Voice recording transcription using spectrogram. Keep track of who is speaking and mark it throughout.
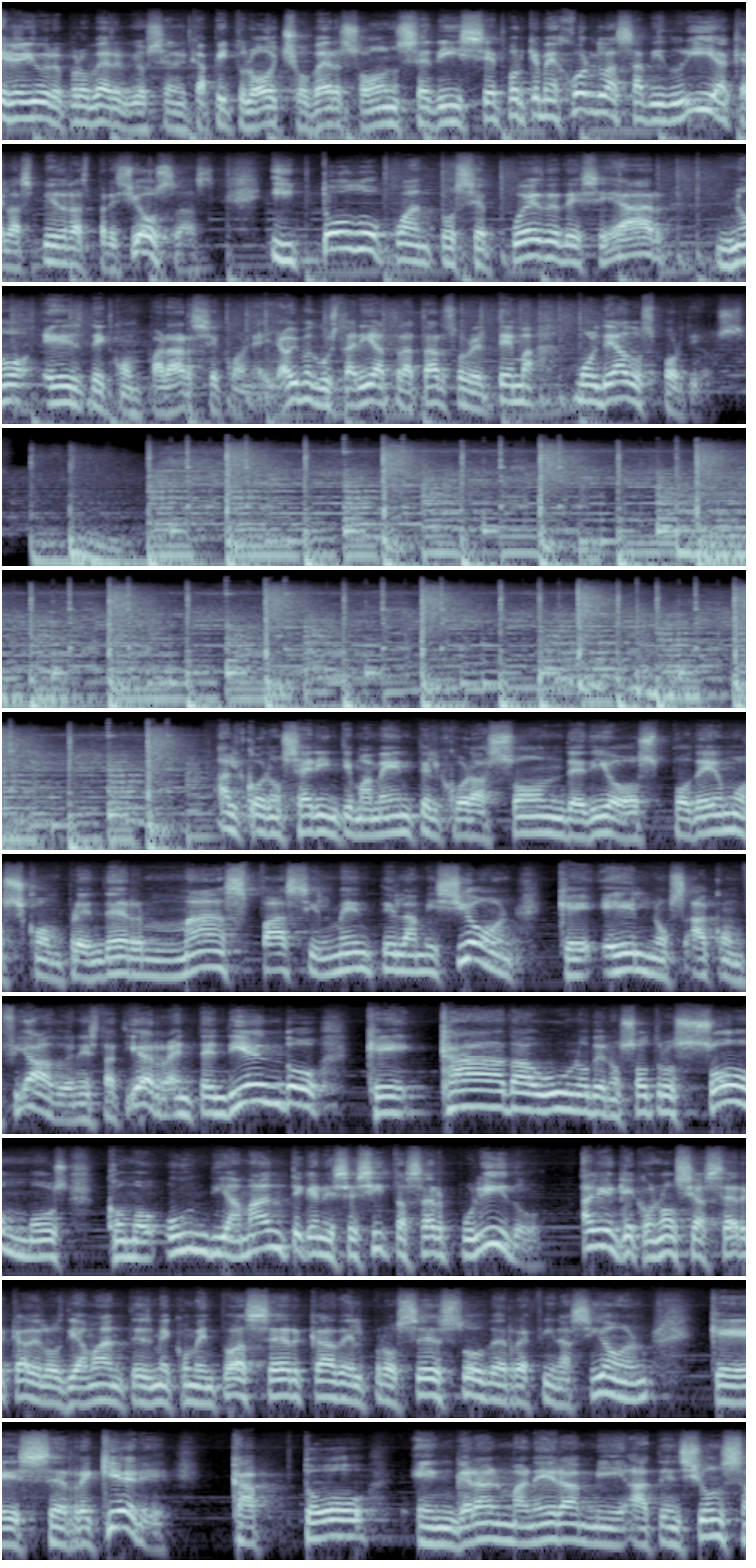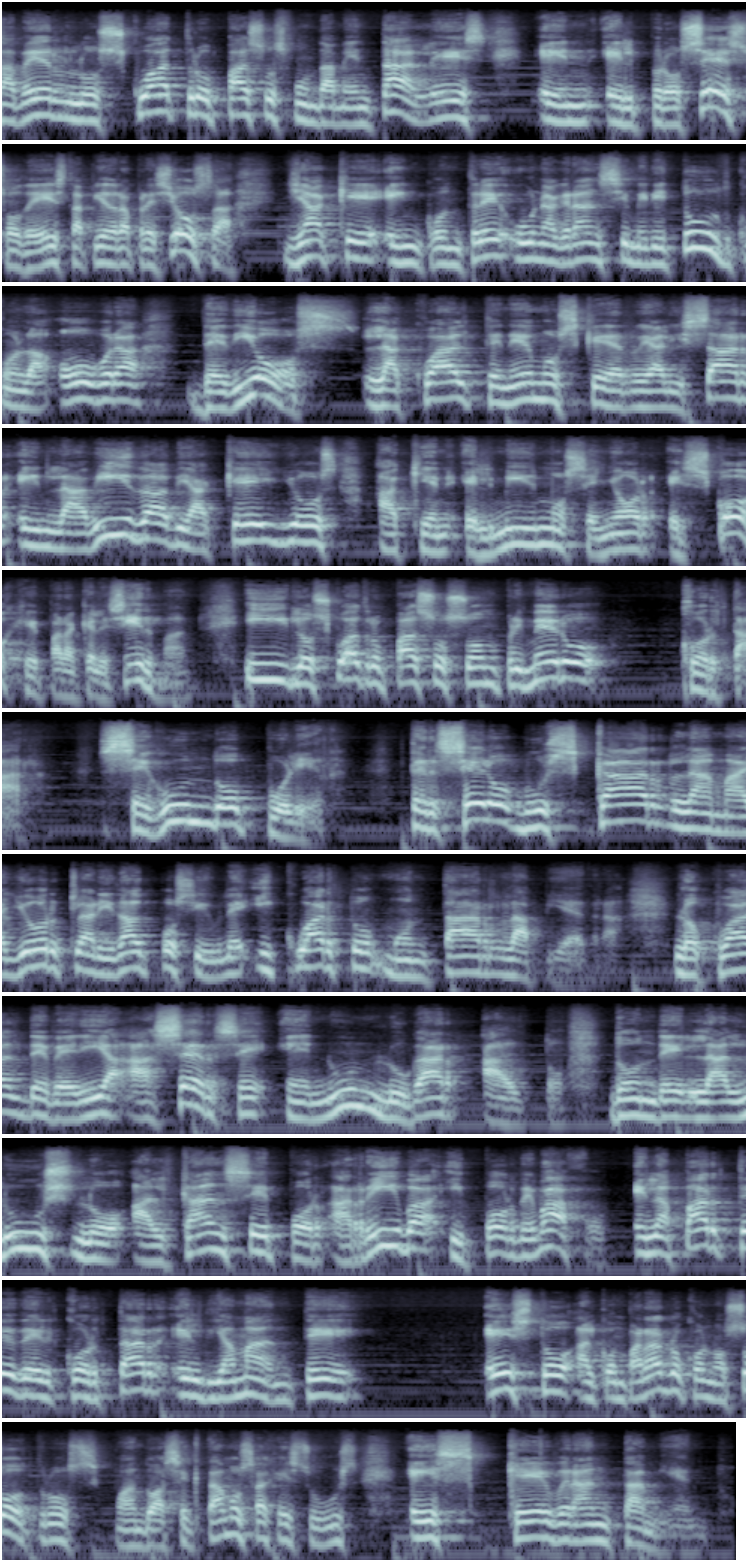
Speaker 1: En el libro de Proverbios, en el capítulo 8, verso 11, dice, porque mejor la sabiduría que las piedras preciosas, y todo cuanto se puede desear no es de compararse con ella. Hoy me gustaría tratar sobre el tema moldeados por Dios. Al conocer íntimamente el corazón de Dios, podemos comprender más fácilmente la misión que Él nos ha confiado en esta tierra, entendiendo que cada uno de nosotros somos como un diamante que necesita ser pulido. Alguien que conoce acerca de los diamantes me comentó acerca del proceso de refinación que se requiere. Captó en gran manera mi atención saber los cuatro pasos fundamentales en el proceso de esta piedra preciosa, ya que encontré una gran similitud con la obra de Dios, la cual tenemos que realizar en la vida de aquellos a quien el mismo Señor escoge para que le sirvan. Y los cuatro pasos son primero cortar, segundo pulir Tercero, buscar la mayor claridad posible. Y cuarto, montar la piedra, lo cual debería hacerse en un lugar alto, donde la luz lo alcance por arriba y por debajo. En la parte del cortar el diamante, esto al compararlo con nosotros, cuando aceptamos a Jesús, es quebrantamiento.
